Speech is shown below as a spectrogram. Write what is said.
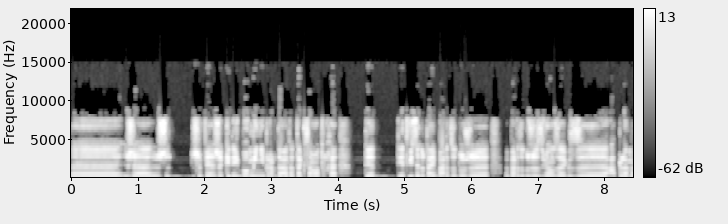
e, że, że, że wiesz, że kiedyś było mini, prawda? To tak samo trochę ja, ja, widzę tutaj bardzo duży, bardzo duży związek z Applem,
